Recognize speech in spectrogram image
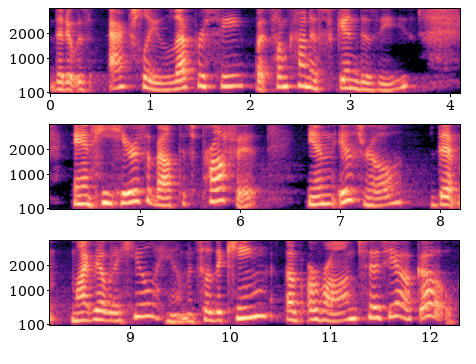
that it was actually leprosy, but some kind of skin disease. And he hears about this prophet in Israel that might be able to heal him. And so the king of Aram says, Yeah, go.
